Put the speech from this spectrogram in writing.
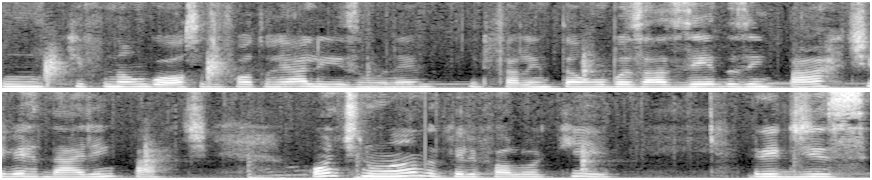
um que não gosta do fotorrealismo, né? Ele fala então uvas azedas em parte, verdade em parte. Continuando o que ele falou aqui, ele diz:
